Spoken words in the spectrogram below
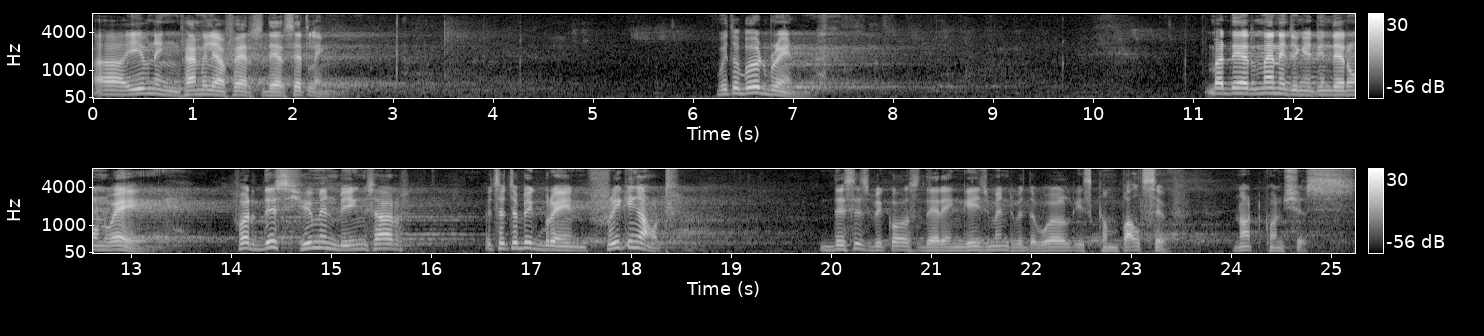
uh, evening family affairs they're settling. With a bird brain but they're managing it in their own way. For this, human beings are with such a big brain, freaking out. This is because their engagement with the world is compulsive, not conscious.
